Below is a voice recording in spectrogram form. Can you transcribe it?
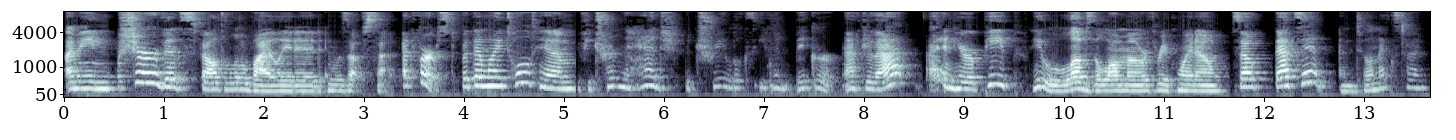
I mean, sure, Vince felt a little violated and was upset at first, but then when I told him, if you trim the hedge, the tree looks even bigger. After that, I didn't hear a peep. He loves the Lawnmower 3.0. So that's it. Until next time.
